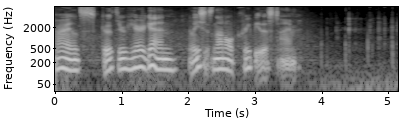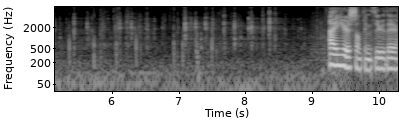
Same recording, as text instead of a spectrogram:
Alright, let's go through here again. At least it's not all creepy this time. I hear something through there.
